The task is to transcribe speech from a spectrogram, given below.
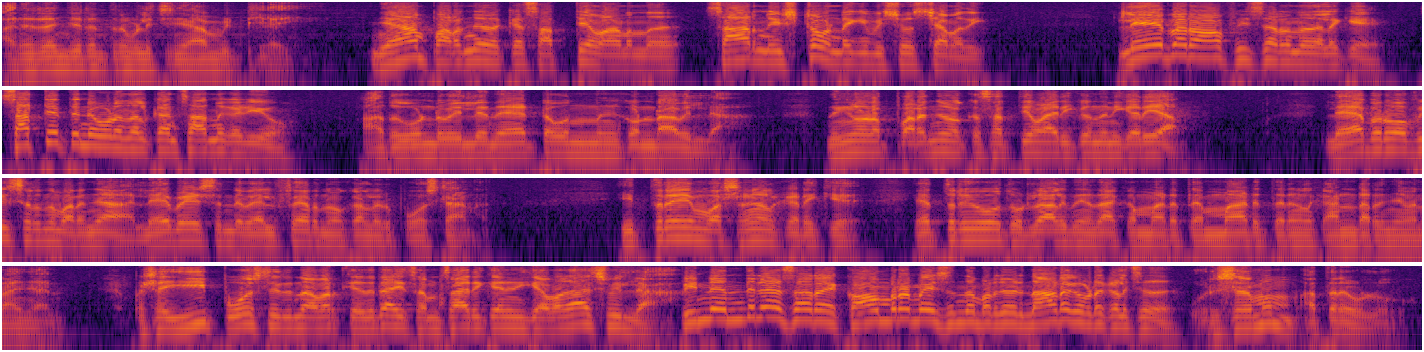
അനുരഞ്ജനത്തിന് വിളിച്ച് ഞാൻ വിട്ടിയായി ഞാൻ പറഞ്ഞതൊക്കെ സത്യമാണെന്ന് സാറിന് ഇഷ്ടമുണ്ടെങ്കിൽ വിശ്വസിച്ചാൽ മതി. ലേബർ ഓഫീസർ എന്ന നിലയ്ക്ക് സത്യത്തിന്റെ കൂടെ നിൽക്കാൻ സാറിന് കഴിയുമോ? അതുകൊണ്ട് വലിയ നേട്ടമൊന്നും നിങ്ങൾക്ക് ഉണ്ടാവില്ല. നിങ്ങളോട് പറഞ്ഞതൊക്കെ സത്യമായിരിക്കും എന്ന് എനിക്കറിയാം. ലേബർ ഓഫീസർ എന്ന് പറഞ്ഞാൽ ലേബേഴ്സിന്റെ വെൽഫെയർ നോക്കാനുള്ള ഒരു പോസ്റ്റാണ് ഇത്രയും വർഷങ്ങൾക്കിടയ്ക്ക് എത്രയോ തൊഴിലാളി നേതാക്കന്മാരുടെ തെമ്മാടിത്തരങ്ങൾ കണ്ടറിഞ്ഞവനാണ് ഞാൻ. പക്ഷെ ഈ പോസ്റ്റിൽ ഇരുന്ന് അവർക്കെതിരായി സംസാരിക്കാൻ എനിക്ക് അവകാശമില്ല. പിന്നെ എന്തിനാ സാറേ കോംപ്രമൈസ് എന്ന് പറഞ്ഞ ഒരു നാടകം ഇവിടെ കളിച്ചത്? ഒരു ശ്രമം അത്രേ ഉള്ളൂ.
